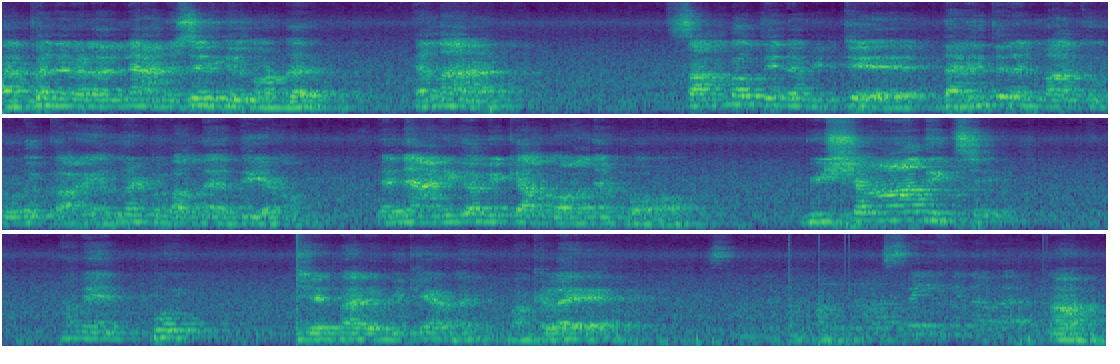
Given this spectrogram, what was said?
കൽപ്പനകളെല്ലാം അനുസരിക്കുന്നുണ്ട്. എന്നാൽ സമ്പത്തിനെ വിറ്റ് ദരിദ്രന്മാർക്ക് കൊടുക്കുക എന്നിട്ട് വന്ന് എന്ത് ചെയ്യണം? എന്നെ അനുഗമിക്കാന്ന് പറഞ്ഞപ്പോ വിഷാദിച്ച് അവൻ പോയി. ശിഷ്യന്മാരെ വിളിക്കുകയാണ് മക്കളെ ആ.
